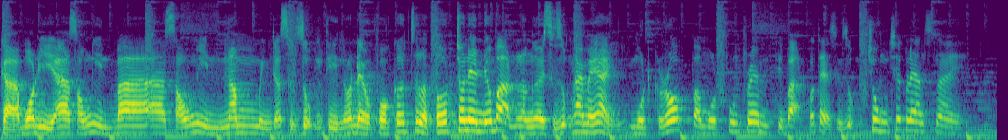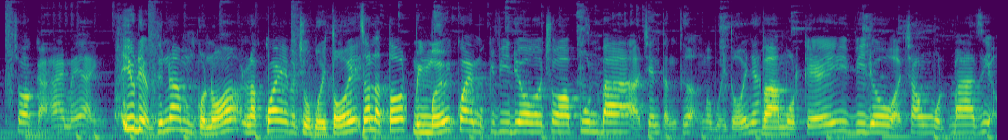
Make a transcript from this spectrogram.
Cả body A6003 A6005 mình đã sử dụng thì nó đều focus rất là tốt. Cho nên nếu bạn là người sử dụng hai máy ảnh, một crop và một full frame thì bạn có thể sử dụng chung chiếc lens này cho cả hai máy ảnh. Ưu điểm thứ năm của nó là quay và chụp buổi tối, rất là tốt. Mình mới quay một cái video cho pool bar ở trên tầng thượng vào buổi tối nhé. Và một cái video ở trong một bar rượu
